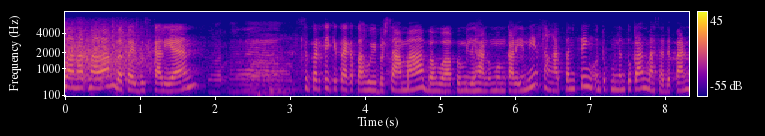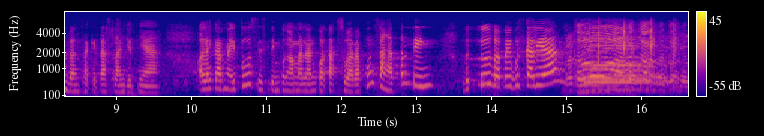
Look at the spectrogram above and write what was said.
Selamat malam Bapak Ibu sekalian. Seperti kita ketahui bersama bahwa pemilihan umum kali ini sangat penting untuk menentukan masa depan bangsa kita selanjutnya. Oleh karena itu, sistem pengamanan kotak suara pun sangat penting. Betul Bapak Ibu sekalian? Betul, betul, betul, betul.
